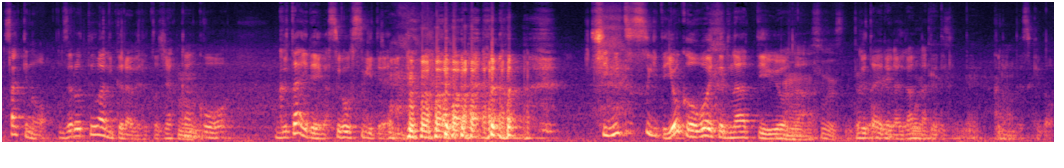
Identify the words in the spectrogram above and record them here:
さっきの「ゼロトゥワンに比べると若干こう、具体例がすごすぎて 緻密すぎてよく覚えてるなっていうような具体例がガンガン出てくるんですけど、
